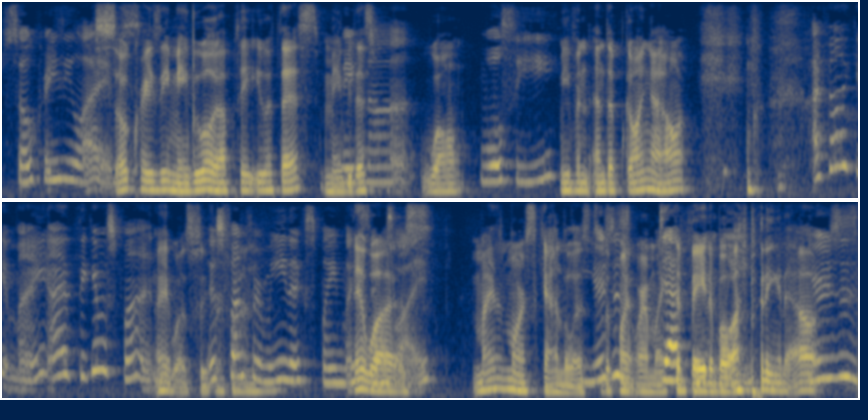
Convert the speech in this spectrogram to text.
So crazy lives. so crazy. Maybe we'll update you with this. Maybe, Maybe this not. won't We'll see. even end up going out. I feel like it might. I think it was fun. It was super It was fun, fun. for me to explain my It Sims was. life. Mine's more scandalous Yours to the point where I'm like debatable on putting it out. Yours is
